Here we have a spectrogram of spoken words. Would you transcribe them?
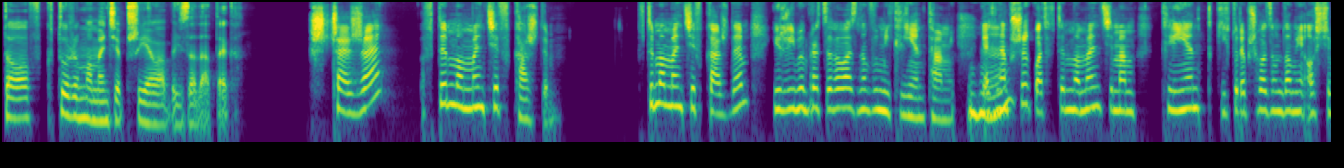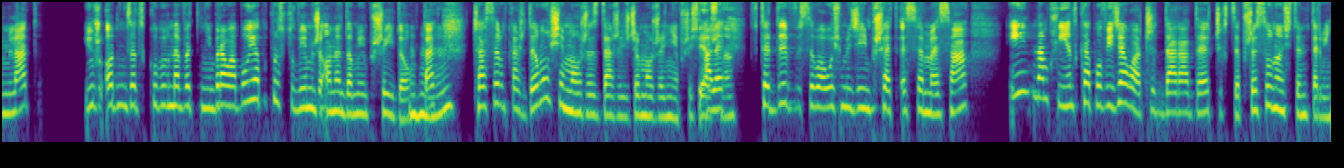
to w którym momencie przyjęłabyś zadatek? Szczerze, w tym momencie w każdym. W tym momencie w każdym, jeżeli bym pracowała z nowymi klientami. Jak Mhm. na przykład w tym momencie mam klientki, które przychodzą do mnie 8 lat, już od nich bym nawet nie brała, bo ja po prostu wiem, że one do mnie przyjdą. Tak? Mhm. Czasem każdemu się może zdarzyć, że może nie przyjść, ale Jasne. wtedy wysyłałyśmy dzień przed SMS-a i nam klientka powiedziała, czy da radę, czy chce przesunąć ten termin.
